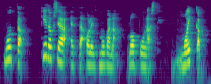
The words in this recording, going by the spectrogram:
Mutta kiitoksia, että olit mukana loppuun asti. Moikka!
